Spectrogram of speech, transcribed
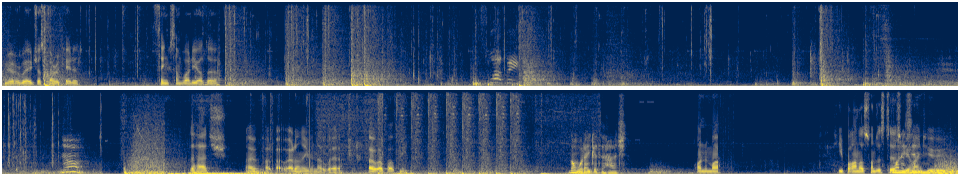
Backstairs mirror way just barricaded. Think somebody out there. No. The hatch. I, I, I don't even know where. Oh, above me. Don't worry, I get the hatch. On the map. Keep on us on the stairs behind in- you.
